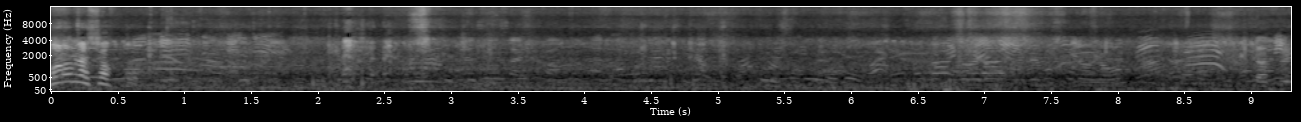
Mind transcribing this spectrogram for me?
Bara den där जाते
